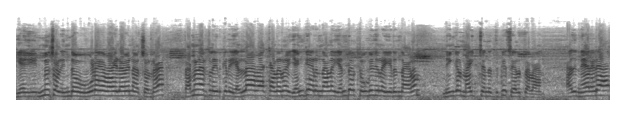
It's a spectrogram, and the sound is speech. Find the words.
இன்னும் சொல்ல இந்த ஊடக வாயிலாகவே நான் சொல்கிறேன் தமிழ்நாட்டில் இருக்கிற எல்லா வாக்காளரும் எங்கே இருந்தாலும் எந்த தொகுதியில் இருந்தாலும் நீங்கள் மைக் சின்னத்துக்கு செலுத்தலாம். அது நேரடியாக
